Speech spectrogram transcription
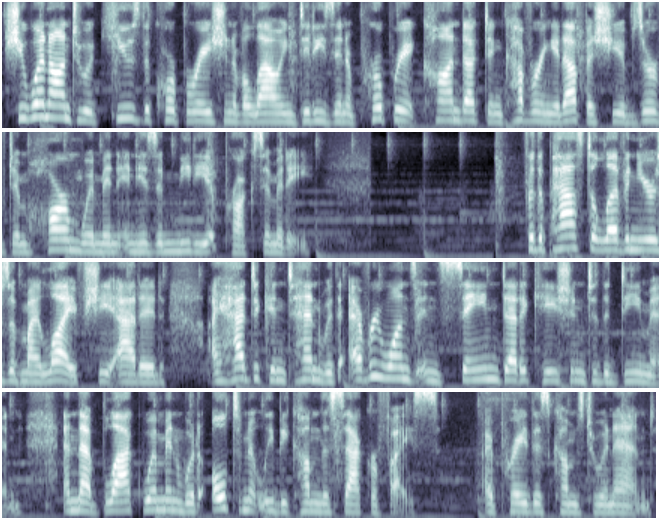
She went on to accuse the corporation of allowing Diddy's inappropriate conduct and covering it up as she observed him harm women in his immediate proximity. For the past 11 years of my life, she added, I had to contend with everyone's insane dedication to the demon, and that black women would ultimately become the sacrifice. I pray this comes to an end.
